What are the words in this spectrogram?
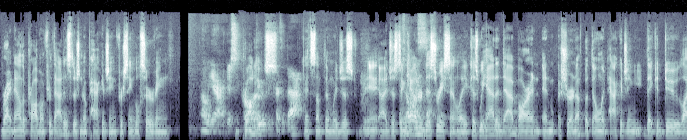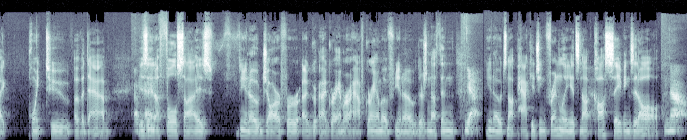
right now the problem for that is there's no packaging for single serving Oh yeah, I guess products. because of that. It's something we just I just There's encountered this recently because we had a dab bar and and sure enough, but the only packaging they could do like 0.2 of a dab okay. is in a full size you know jar for a, a, gram or a half gram of you know there's nothing yeah. you know it's not packaging friendly it's not cost savings at all. No.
